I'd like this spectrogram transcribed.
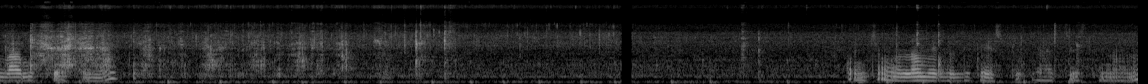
బాగా మిక్స్ చేసుకుందాం. కొంచెం అల్లం వెల్లుల్లి పేస్ట్ యాడ్ చేస్తున్నాను.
